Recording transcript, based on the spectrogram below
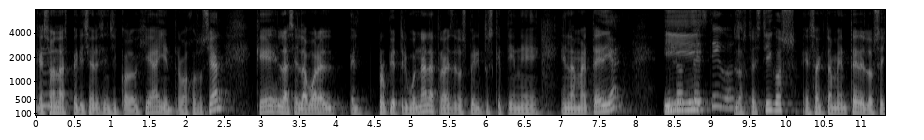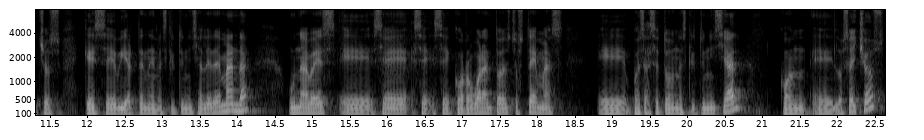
que son las periciales en psicología y en trabajo social, que las elabora el, propio tribunal a través de los peritos que tiene en la materia. Y, los testigos. Los testigos, exactamente, de los hechos que se vierten en el escrito inicial de demanda. Una vez eh, se, se, corroboran todos estos temas, eh, pues hace todo un escrito inicial con los hechos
